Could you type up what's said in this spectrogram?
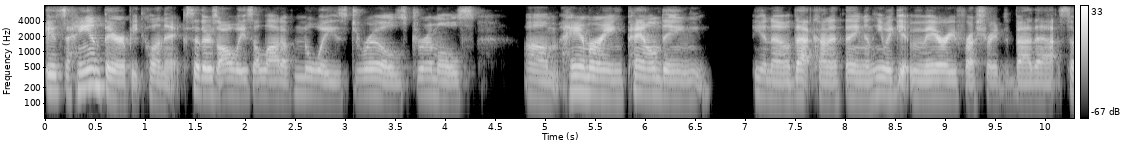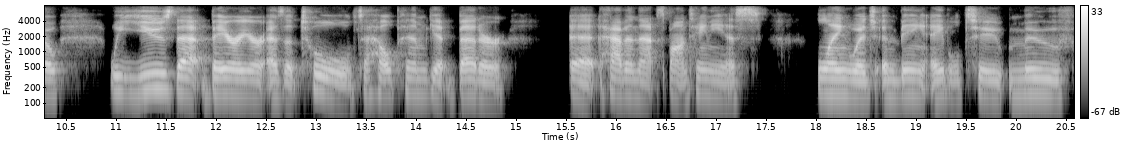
it's a hand therapy clinic, so there's always a lot of noise, drills, Dremels, um, hammering, pounding, you know, that kind of thing, and he would get very frustrated by that. So we use that barrier as a tool to help him get better at having that spontaneous language and being able to move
